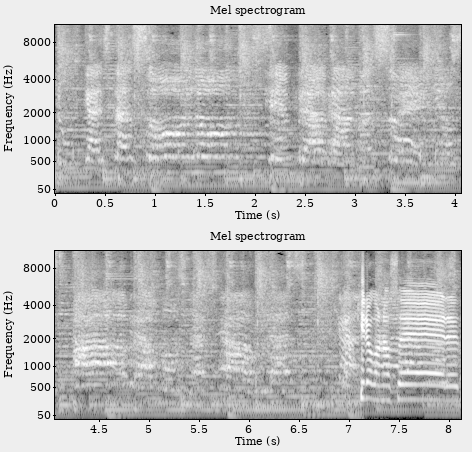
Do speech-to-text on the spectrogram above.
Nunca estás solo, siempre habrá más sueños. Abramos las jaulas. Quiero conocer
